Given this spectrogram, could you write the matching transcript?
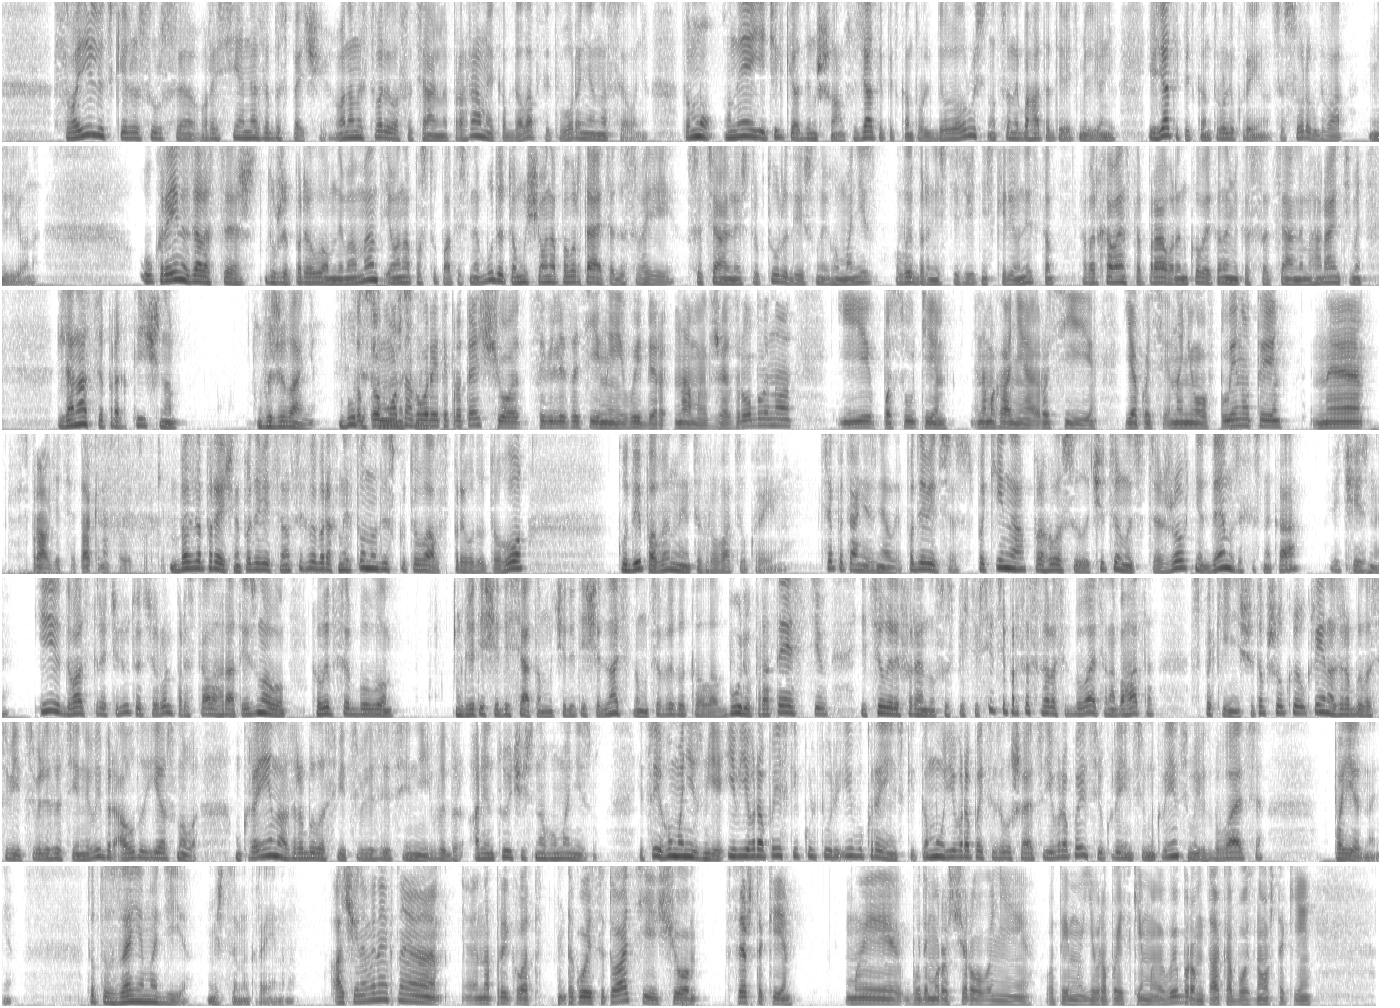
Свої людські ресурси Росія не забезпечує. Вона не створила соціальної програми, яка б дала б відтворення населення. Тому у неї є тільки один шанс взяти під контроль Білорусь, ну це небагато 9 мільйонів, і взяти під контроль Україну, це 42 мільйони. У України зараз це ж дуже переломний момент, і вона поступатись не буде, тому що вона повертається до своєї соціальної структури, де існує гуманізм, виборність і звітність керівництва, верховенство права, ринкова економіка з соціальними гарантіями. Для нас це практично виживання. Бути тобто можна говорити про те, що цивілізаційний вибір нами вже зроблено, і по суті намагання Росії якось на нього вплинути не справдяться, так на 100%? Беззаперечно, подивіться, на цих виборах ніхто не дискутував з приводу того, куди повинна інтегрувати Україну. Це питання зняли. Подивіться, спокійно проголосили 14 жовтня День захисника вітчизни. І 23 лютого цю роль перестала грати. І знову, коли б це було в 2010 чи 2011 це викликало бурю протестів і цілий референдум в суспільстві. Всі ці процеси зараз відбуваються набагато спокійніше. Тобто Україна зробила свій цивілізаційний вибір, але тут є основа. Україна зробила свій цивілізаційний вибір, орієнтуючись на гуманізм. І цей гуманізм є і в європейській культурі, і в українській. Тому європейці залишаються європейці, українці українцями відбувається поєднання. Тобто взаємодія між цими країнами. А чи не виникне, наприклад, такої ситуації, що все ж таки ми будемо розчаровані отим європейським вибором, так, або знову ж таки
